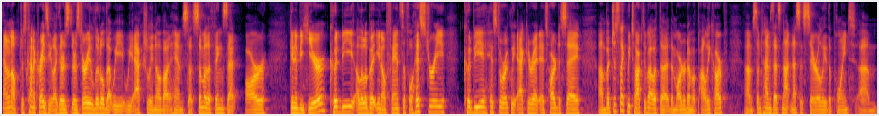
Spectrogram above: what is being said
I don't know, just kind of crazy. Like there's there's very little that we we actually know about him. So some of the things that are going to be here could be a little bit you know fanciful history, could be historically accurate. It's hard to say. Um, but just like we talked about with the the martyrdom of Polycarp, um, sometimes that's not necessarily the point. Um,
